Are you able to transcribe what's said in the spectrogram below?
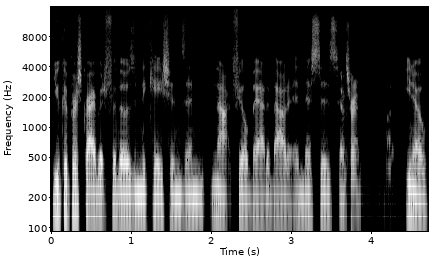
you could prescribe it for those indications and not feel bad about it. And this is, That's right. you know,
